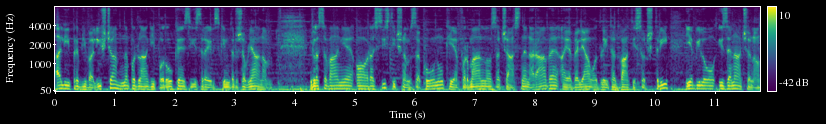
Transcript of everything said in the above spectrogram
ali prebivališča na podlagi poroke z izraelskim državljanom. Glasovanje o rasističnem zakonu, ki je formalno začasne narave, a je veljal od leta 2003, je bilo izenačeno.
